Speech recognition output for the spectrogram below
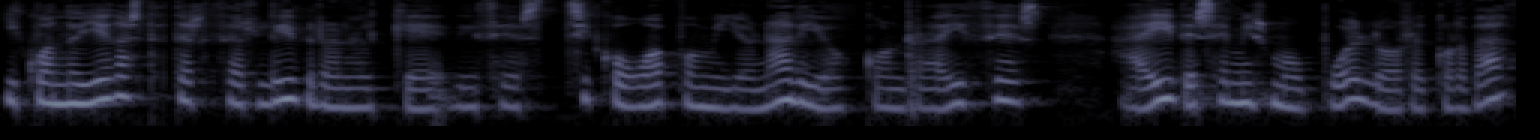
Y cuando llega este tercer libro en el que dices chico guapo millonario con raíces ahí de ese mismo pueblo, recordad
